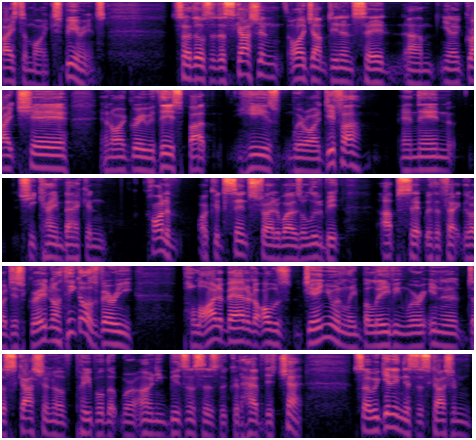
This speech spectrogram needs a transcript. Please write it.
based on my experience. So there was a discussion. I jumped in and said, um, you know, great share, and I agree with this, but here's where I differ. And then she came back and kind of I could sense straight away I was a little bit upset with the fact that I disagreed. And I think I was very polite about it. I was genuinely believing we are in a discussion of people that were owning businesses that could have this chat. So we're getting this discussion.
